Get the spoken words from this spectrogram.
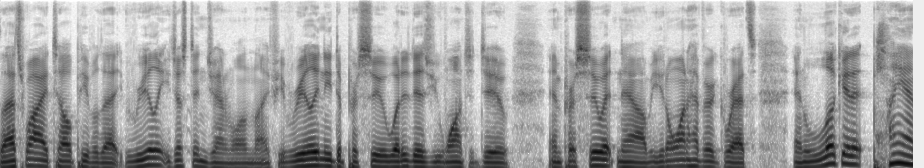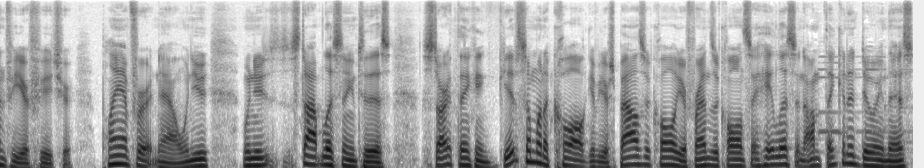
So that's why I tell people that really, just in general in life, you really need to pursue what it is you want to do and pursue it now. You don't want to have regrets and look at it, plan for your future, plan for it now. When you when you stop listening to this, start thinking. Give someone a call, give your spouse a call, your friends a call, and say, "Hey, listen, I'm thinking of doing this.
